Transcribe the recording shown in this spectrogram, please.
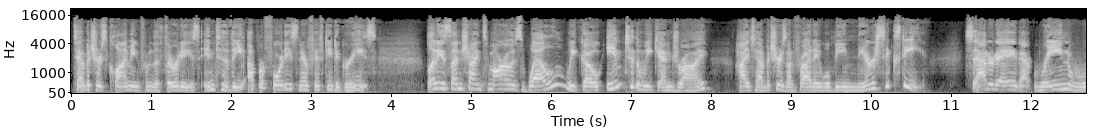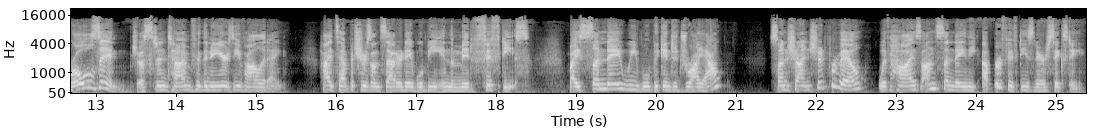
Temperatures climbing from the 30s into the upper 40s near 50 degrees. Plenty of sunshine tomorrow as well. We go into the weekend dry. High temperatures on Friday will be near 60. Saturday, that rain rolls in just in time for the New Year's Eve holiday. High temperatures on Saturday will be in the mid 50s. By Sunday, we will begin to dry out Sunshine should prevail with highs on Sunday in the upper 50s near 60.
